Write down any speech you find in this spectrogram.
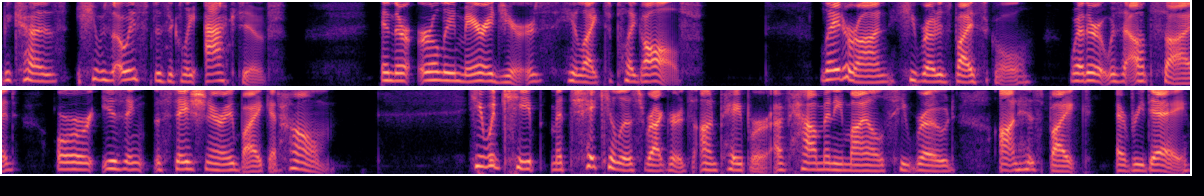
because he was always physically active. In their early married years, he liked to play golf. Later on, he rode his bicycle, whether it was outside or using the stationary bike at home. He would keep meticulous records on paper of how many miles he rode on his bike every day,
